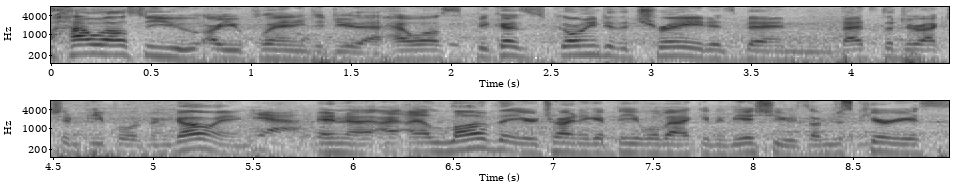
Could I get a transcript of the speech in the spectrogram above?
How else are you are you planning to do that? How else? Because going to the trade has been that's the direction people have been going. Yeah. And I, I love that you're trying to get people back into the issues. I'm just curious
